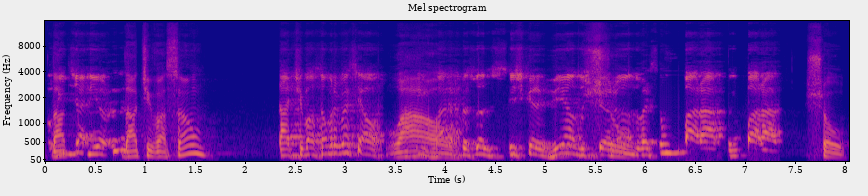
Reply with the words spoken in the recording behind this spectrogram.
no da, Rio de Janeiro. Né? Da ativação? Da ativação frequencial. Uau. Tem várias pessoas se inscrevendo, esperando, Show. vai ser um barato, um barato. Show.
